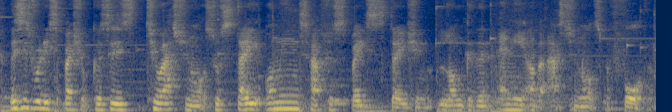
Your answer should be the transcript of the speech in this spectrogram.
This is really special because these two astronauts will stay on the International Space Station longer than any other astronauts before them.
